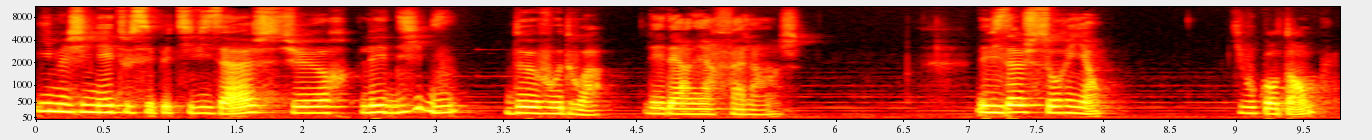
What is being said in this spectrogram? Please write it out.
imaginez tous ces petits visages sur les dix bouts de vos doigts, les dernières phalanges. Des visages souriants qui vous contemplent,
